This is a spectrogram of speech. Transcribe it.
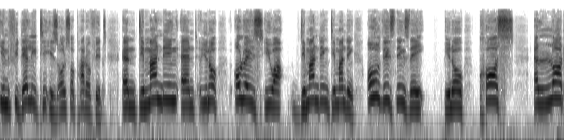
infidelity is also part of it. And demanding and you know always you are demanding demanding. All these things they you know cause a lot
